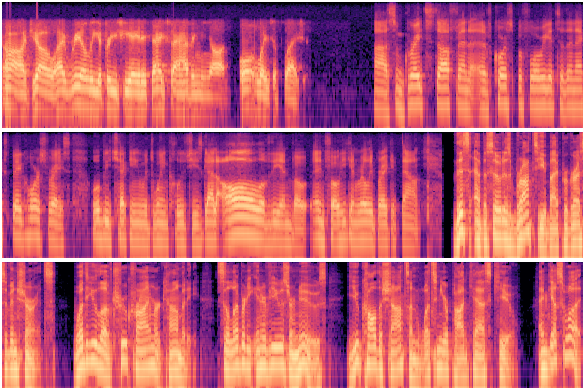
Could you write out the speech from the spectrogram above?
Oh, Joe, I really appreciate it. Thanks for having me on. Always a pleasure. Uh, some great stuff. And of course, before we get to the next big horse race, we'll be checking in with Duane Colucci. He's got all of the info, info. He can really break it down. This episode is brought to you by Progressive Insurance. Whether you love true crime or comedy, celebrity interviews or news, you call the shots on what's in your podcast queue. And guess what?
